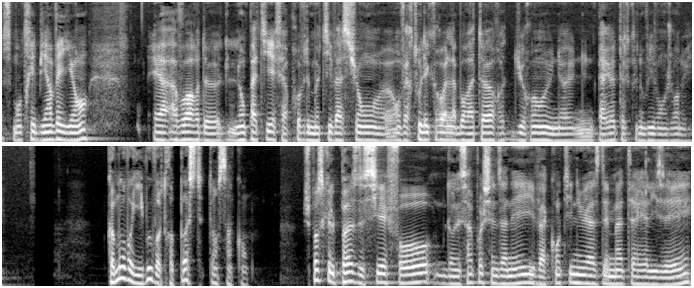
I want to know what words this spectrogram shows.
se montrer bienveillant et avoir de, de l'empathie et faire preuve de motivation euh, envers tous les collaborateurs durant une, une période telle que nous vivons aujourd'hui. Comment voyez-vous votre poste dans cinq ans? Je pense que le poste de CFO, dans les cinq prochaines années, il va continuer à se dématérialiser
